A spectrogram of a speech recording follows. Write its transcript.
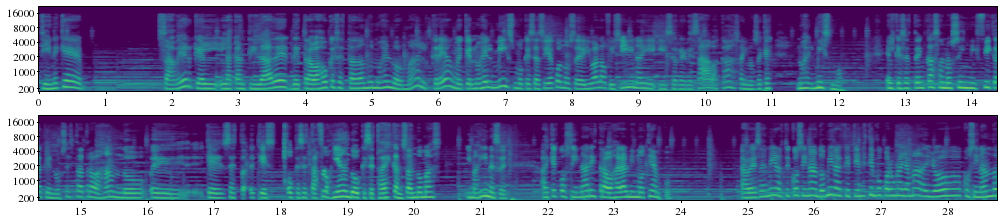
tiene que saber que la cantidad de, trabajo que se está dando no es el normal. Créanme que no es el mismo que se hacía cuando se iba a la oficina y, y se regresaba a casa y no sé qué. No es el mismo el que se esté en casa no significa que no se está trabajando, eh, que se está, que, o que se está flojeando o que se está descansando más. Imagínense, hay que cocinar y trabajar al mismo tiempo. A veces, mira, estoy cocinando, mira, que tienes tiempo para una llamada y yo cocinando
